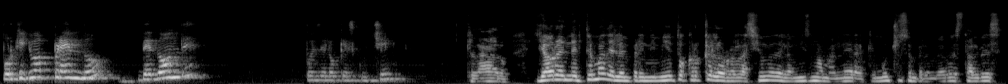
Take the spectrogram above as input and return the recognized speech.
porque yo aprendo de dónde, pues de lo que escuché. Claro. Y ahora en el tema del emprendimiento creo que lo relaciono de la misma manera, que muchos emprendedores tal vez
